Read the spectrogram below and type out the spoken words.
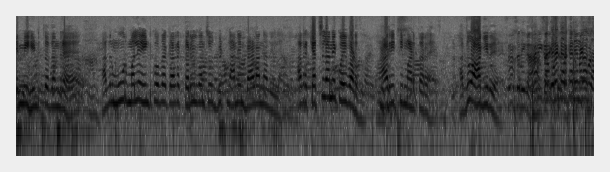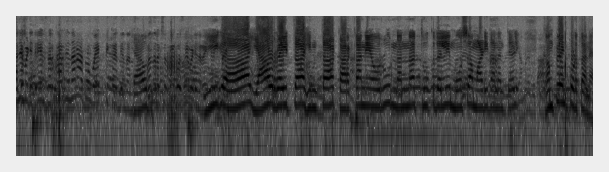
ಎಮ್ಮಿ ಹಿಂಡ್ತದಂದ್ರೆ ಅದನ್ನ ಮೂರು ಮಲೆ ಹಿಂಡ್ಕೋಬೇಕಾದ್ರೆ ಕರುವಿಗೆ ಬಿಟ್ಟು ನಾನೇನು ಬೇಡ ಅನ್ನೋದಿಲ್ಲ. ಆದ್ರೆ ಕೆಚ್ಚಲನೇ ಕೊಯ್ಬಾರ್ದು. ಆ ರೀತಿ ಮಾಡ್ತಾರೆ. ಅದು ಆಗಿದೆ. ಸರ್ ಈಗ ಸಕ್ಕರೆ ಕಾರ್ಖಾನೆಯಿಂದ ಘೋಷಣೆ ಮಾಡಿದ್ರಿ ಏನ್ ಸರ್ಕಾರದಿಂದನಾ ಅಥವಾ ವೈಯಕ್ತಿಕದಿಂದ ಯಾವ್ದು? ಒಂದು ಲಕ್ಷ ರೂಪಾಯಿ ಘೋಷಣೆ ಮಾಡಿದ್ರಿ. ಈಗ ಯಾವ ರೈತ ಇಂಥ ಕಾರ್ಖಾನೆಯವರು ನನ್ನ ತೂಕದಲ್ಲಿ ಮೋಸ ಮಾಡಿದಾನಂತೇಳಿ ಕಂಪ್ಲೇಂಟ್ ಕೊಡ್ತಾನೆ.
